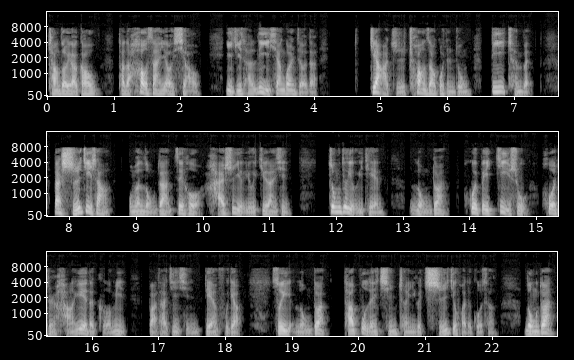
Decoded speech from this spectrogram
创造要高，它的耗散要小，以及它利益相关者的。价值创造过程中低成本，但实际上我们垄断最后还是有一个阶段性，终究有一天垄断会被技术或者是行业的革命把它进行颠覆掉，所以垄断它不能形成一个持久化的过程，垄断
